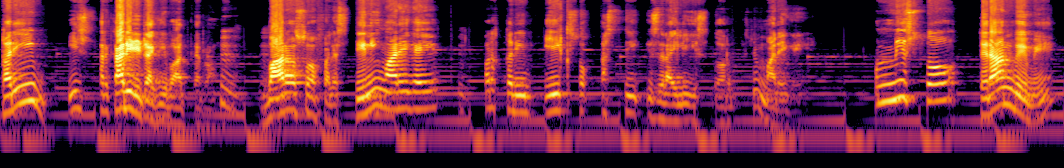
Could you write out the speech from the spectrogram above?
करीब इस सरकारी डेटा की बात कर रहा हूँ। हम्म, 1200 फलस्तीनी मारे गए और करीब 180 इसराइली इस दौर में मारे गए। उन्नीस सौ तिरानवे में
